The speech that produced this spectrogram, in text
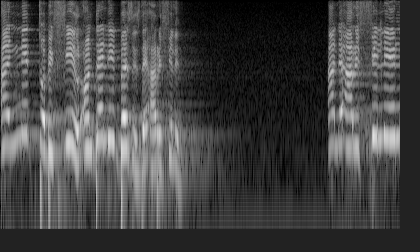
I need to be filled on daily basis. They are refilling. And they are refilling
